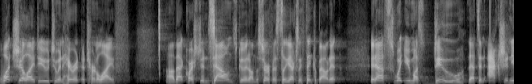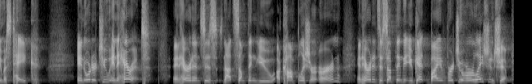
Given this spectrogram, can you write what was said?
what shall I do to inherit eternal life? Uh, that question sounds good on the surface till you actually think about it. It asks what you must do, that's an action you must take, in order to inherit Inheritance is not something you accomplish or earn. Inheritance is something that you get by virtue of a relationship.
